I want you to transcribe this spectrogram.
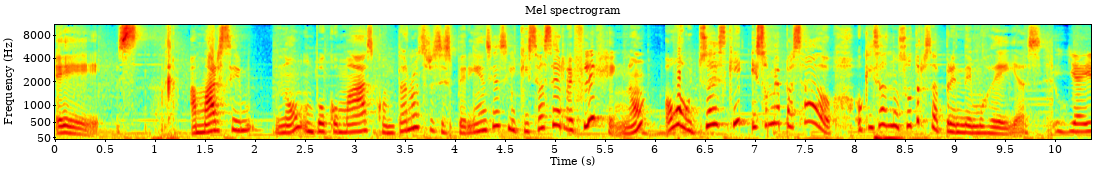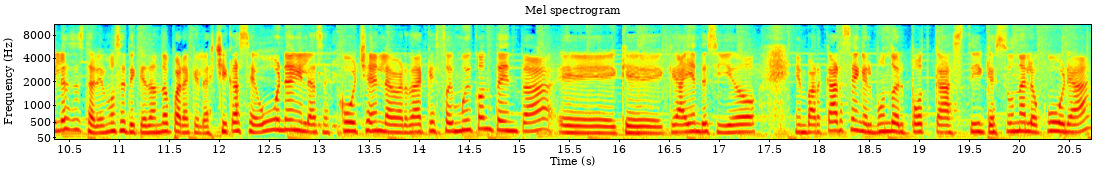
eh, amarse, ¿no? Un poco más, contar nuestras experiencias y quizás se reflejen, ¿no? Oh, ¿tú ¿sabes qué? Eso me ha pasado. O quizás nosotros aprendemos de ellas. Y ahí las estaremos etiquetando para que las chicas se unan y las escuchen. La verdad que estoy muy contenta eh, que, que hayan decidido embarcarse en el mundo del podcasting, que es una locura,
